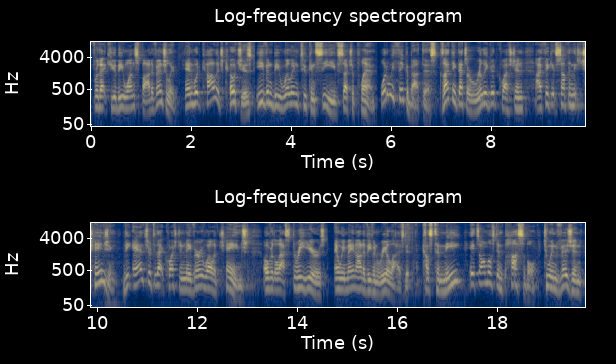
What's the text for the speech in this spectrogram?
for that QB1 spot eventually? And would college coaches even be willing to conceive such a plan? What do we think about this? Because I think that's a really good question. I think it's something that's changing. The answer to that question may very well have changed over the last three years, and we may not have even realized it. Because to me, it's almost impossible to envision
